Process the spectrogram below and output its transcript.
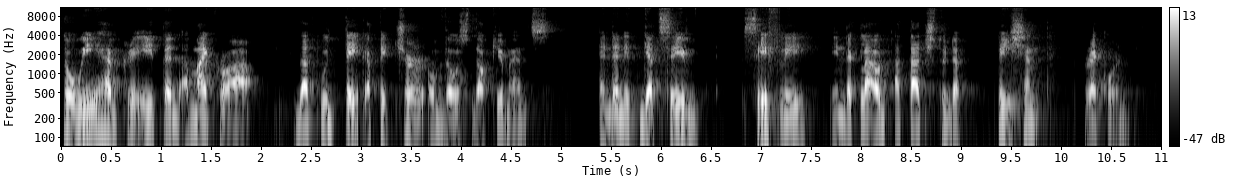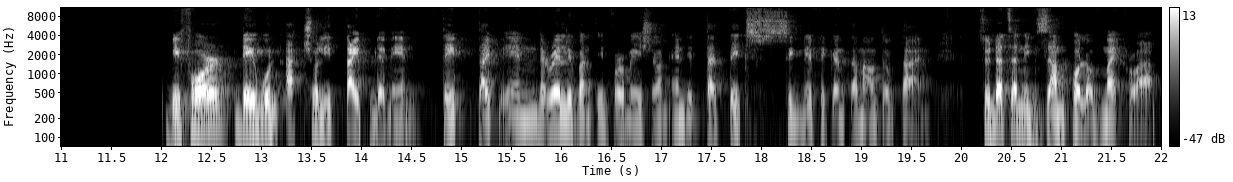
So we have created a micro app that would take a picture of those documents and then it gets saved safely in the cloud attached to the patient record. Before, they would actually type them in. They type in the relevant information and it takes significant amount of time. So that's an example of micro app.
